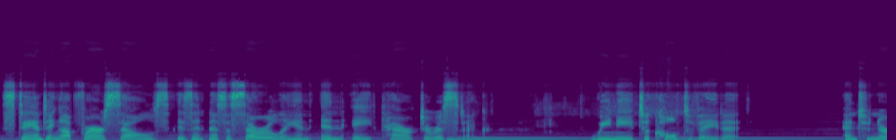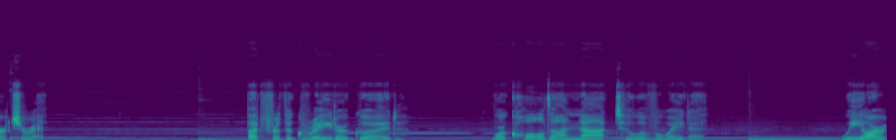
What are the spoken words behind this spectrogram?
Standing up for ourselves isn't necessarily an innate characteristic. We need to cultivate it and to nurture it. But for the greater good, we're called on not to avoid it. We are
